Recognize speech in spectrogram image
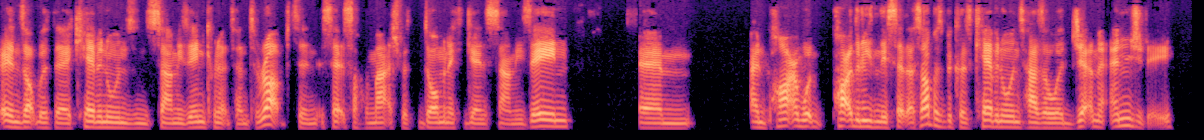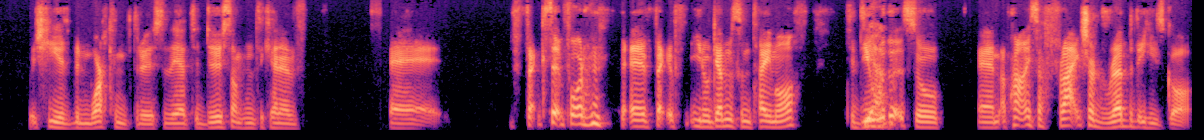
ends up with uh, Kevin Owens and Sami Zayn coming out to interrupt, and it sets up a match with Dominic against Sami Zayn. Um, and part of what part of the reason they set this up is because Kevin Owens has a legitimate injury which he has been working through. So they had to do something to kind of uh, fix it for him, uh, you know, give him some time off to deal yeah. with it. So um, apparently it's a fractured rib that he's got,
